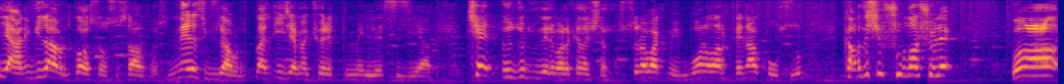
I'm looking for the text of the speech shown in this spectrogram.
Yani güzel vurduk olsun olsun sağlık olsun. Neresi güzel vurduk lan iyice hemen kör ettim belli sizi ya. Chat özür dilerim arkadaşlar kusura bakmayın. Bu aralar fena kolsuzum. Kardeşim şuradan şöyle. Vaa!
